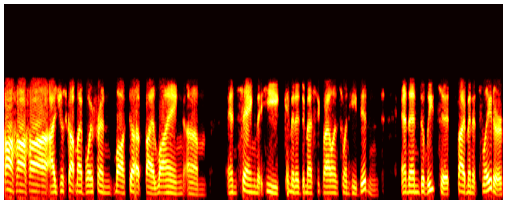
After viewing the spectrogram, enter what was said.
ha ha ha, I just got my boyfriend locked up by lying um, and saying that he committed domestic violence when he didn't, and then deletes it five minutes later,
